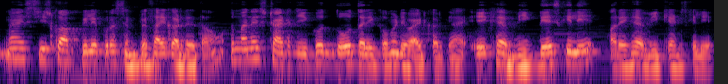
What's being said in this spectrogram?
मैं इस चीज़ को आपके लिए पूरा सिंप्लीफाई कर देता हूँ। तो मैंने स्ट्रैटेजी को दो तरीकों में डिवाइड कर दिया है। एक है वीकडेज के लिए और एक है वीकेंड्स के लिए।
